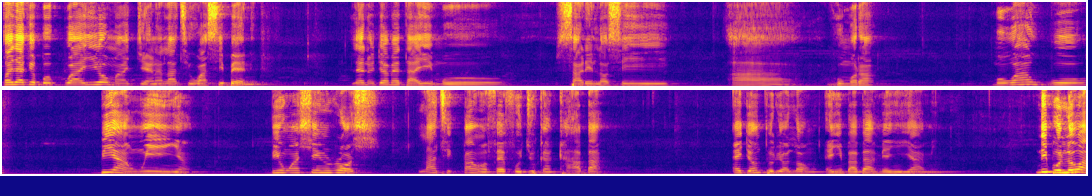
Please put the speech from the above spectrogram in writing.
tọ́jà pé gbogbo ayé ó máa jẹ̀rán láti wá síbẹ̀ ni. Lẹ́nu ọjọ́ mẹ́ta yìí mo sáré lọ sí humura mo wá wo bí àwọn èèyàn bí wọ́n ṣe ń rush láti pa àwọn fẹ́ fojú kan kaaba. Ẹjọ́ nítorí ọlọ́run ẹ̀yin bàbá mi ẹ̀yin ìyá mi níbo ló wà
